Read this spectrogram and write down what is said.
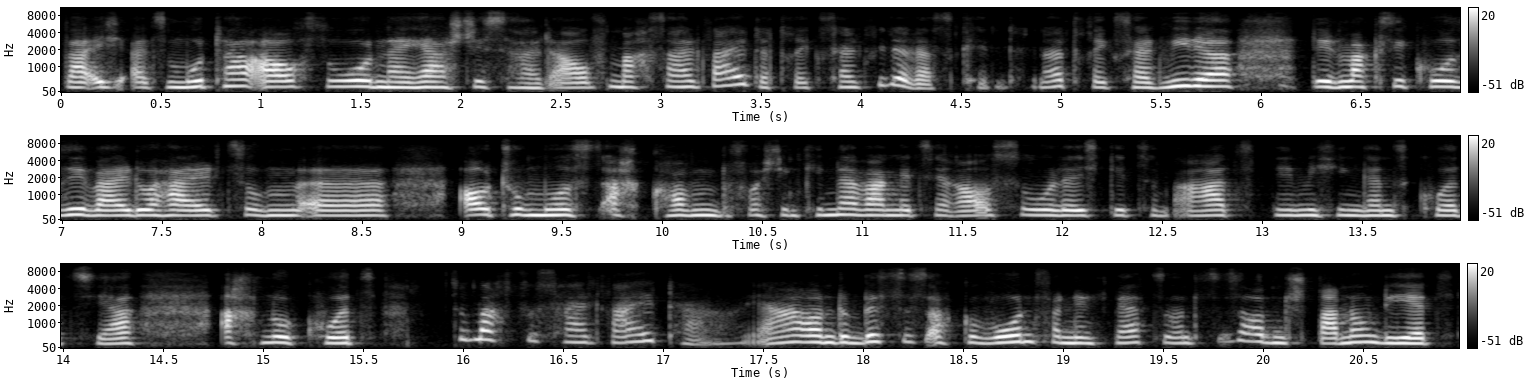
war ich als Mutter auch so, naja, stehst halt auf, machst halt weiter, trägst halt wieder das Kind. Ne? Trägst halt wieder den Maxi-Cosi, weil du halt zum äh, Auto musst. Ach komm, bevor ich den Kinderwagen jetzt hier raushole, ich gehe zum Arzt, nehme ich ihn ganz kurz, ja. Ach, nur kurz. Du machst es halt weiter, ja. Und du bist es auch gewohnt von den Schmerzen. Und es ist auch eine Spannung, die jetzt,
